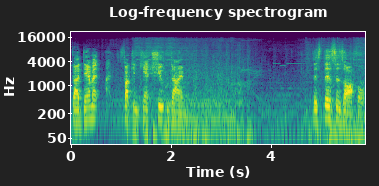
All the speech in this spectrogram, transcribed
God damn it! I fucking can't shoot in time. This this is awful.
